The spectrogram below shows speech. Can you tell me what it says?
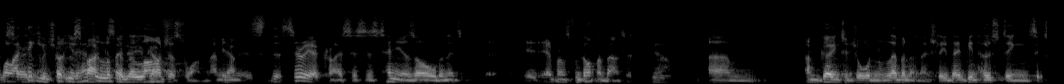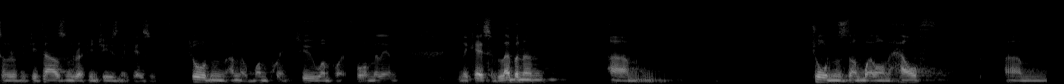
well, I think you've got, you'd have to look at the largest one. I mean, yeah. the Syria crisis is 10 years old and it's, it, everyone's forgotten about it. Yeah. Um, I'm going to Jordan and Lebanon, actually. They've been hosting 650,000 refugees in the case of Jordan, and 1.2, 1.4 million in the case of Lebanon. Um, Jordan's done well on health um,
